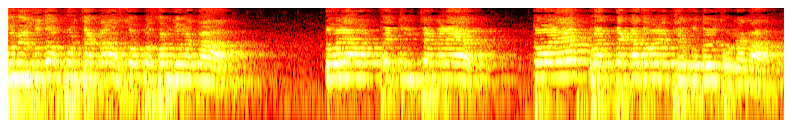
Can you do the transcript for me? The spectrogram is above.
तुम्ही सुद्धा पुढच्या काळात सोपं समजू नका. टोळ्या वाटतंय तुमच्याकडे. टोळ्या प्रत्येकाजवळ एकशे सुद्धा विसरू नका.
